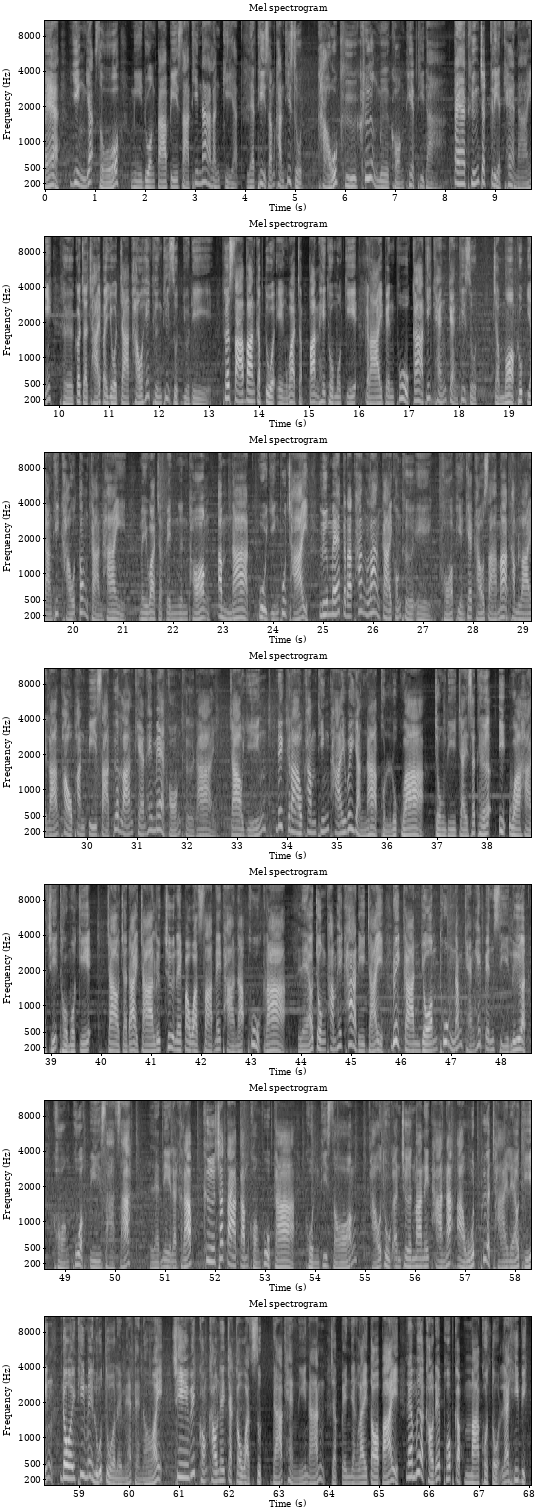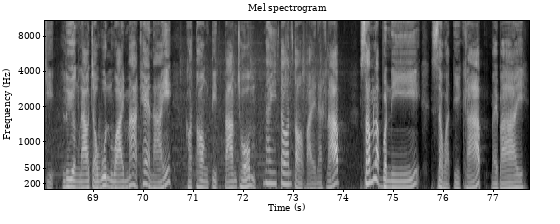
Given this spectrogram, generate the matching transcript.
ยิ่งยะโส มีดวงตาปีศาจที่น่ารังเกียจ และที่สำคัญที่สุด เขาคือเครื่องมือของเทพธิดา แต่ถึงจะเกลียดแค่ไหน เธอก็จะใช้ประโยชน์จากเขาให้ถึงที่สุดอยู่ดีเธอสาบานกับตัวเองว่าจะปั้นให้โทโมกิกลายเป็นผู้กล้าที่แข็งแกร่งที่สุด จะมอบทุกอย่างที่เขาต้องการให้ ไม่ว่าจะเป็นเงินทอง อำนาจ ผู้หญิงผู้ชาย หรือแม้กระทั่งร่างกายของเธอเอง ขอเพียงแค่เขาสามารถทำลายล้างเผ่าพันธุ์ปีศาจเพื่อล้างแค้นให้แม่ของเธอได้ เจ้าหญิงได้กล่าวคำทิ้งท้ายไว้อย่างน่าขนลุกว่า จงดีใจซะเถอะอิวาฮาชิโทโมกิ เจ้าจะได้จารึกชื่อในประวัติศาสตร์ในฐานะผู้กล้าแล้วจงทำให้ข้าดีใจ ด้วยการย้อมทุ่งน้ำแข็งให้เป็นสีเลือดของพวกปีศาจซะ และนี่แหละครับ คือชะตากรรมของผู้กล้าคนที่สองเขาถูกอัญเชิญมาในฐานะอาวุธเพื่อใช้แล้วทิ้ง โดยที่ไม่รู้ตัวเลยแม้แต่น้อย ชีวิตของเขาในจักรวรรดิสุดดาร์กแห่งนี้นั้น จะเป็นอย่างไรต่อไป และเมื่อเขาได้พบกับมาโคโตะและฮิบิกิ เรื่องราวจะวุ่นวายมากแค่ไหน ก็ต้องติดตามชมในตอนต่อไปนะครับสำหรับวันนี้ สวัสดีครับ บ๊ายบาย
